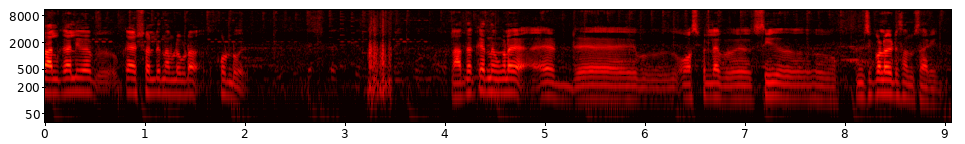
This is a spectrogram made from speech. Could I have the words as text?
താൽക്കാലിക കാഷ്വാലിറ്റി നമ്മളിവിടെ കൊണ്ടുവരും. അതൊക്കെ നമ്മളെ ഹോസ്പിറ്റലിലെ പ്രിൻസിപ്പളായിട്ട് സംസാരിക്കും.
